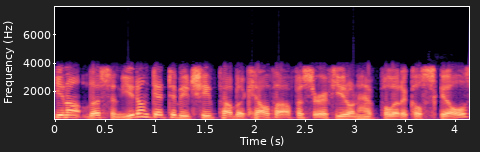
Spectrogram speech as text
You know, listen, you don't get to be chief public health officer if you don't have political skills.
